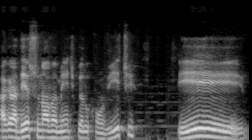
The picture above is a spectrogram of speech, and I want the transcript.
Agradeço novamente pelo convite e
